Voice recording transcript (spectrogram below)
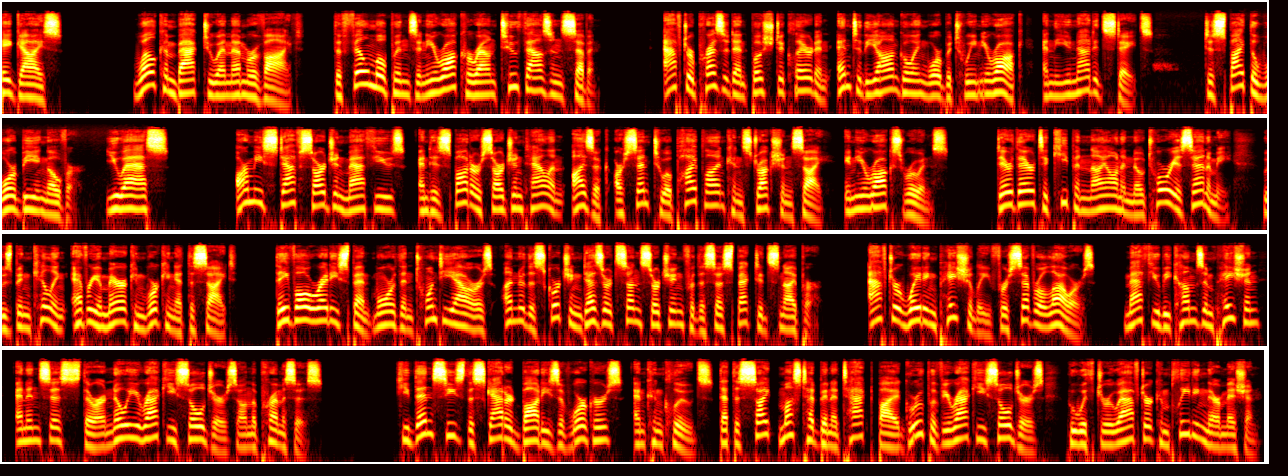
Hey guys. Welcome back to MM Revived. The film opens in Iraq around 2007. After President Bush declared an end to the ongoing war between Iraq and the United States. Despite the war being over, U.S. Army Staff Sergeant Matthews and his spotter Sergeant Allen Isaac are sent to a pipeline construction site in Iraq's ruins. They're there to keep an eye on a notorious enemy who's been killing every American working at the site. They've already spent more than 20 hours under the scorching desert sun searching for the suspected sniper. After waiting patiently for several hours, Matthew becomes impatient and insists there are no Iraqi soldiers on the premises. He then sees the scattered bodies of workers and concludes that the site must have been attacked by a group of Iraqi soldiers who withdrew after completing their mission.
